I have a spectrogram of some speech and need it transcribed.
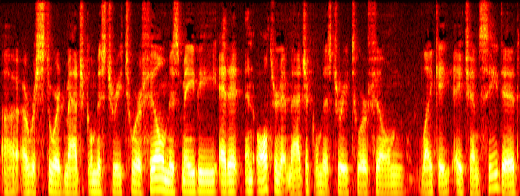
a restored Magical Mystery Tour film, is maybe edit an alternate Magical Mystery Tour film like HMC did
